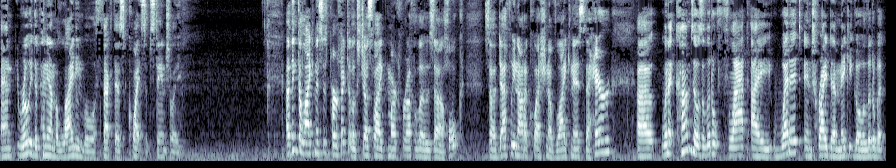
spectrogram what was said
And really depending on the lighting will affect this quite substantially. I think the likeness is perfect. It looks just like Mark Ruffalo's uh, Hulk. So definitely not a question of likeness. The hair, uh, when it comes, it was a little flat. I wet it and tried to make it go a little bit,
